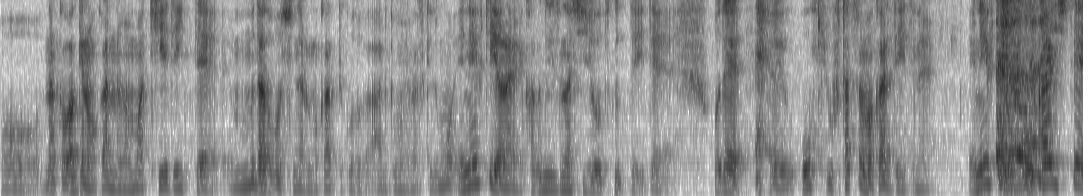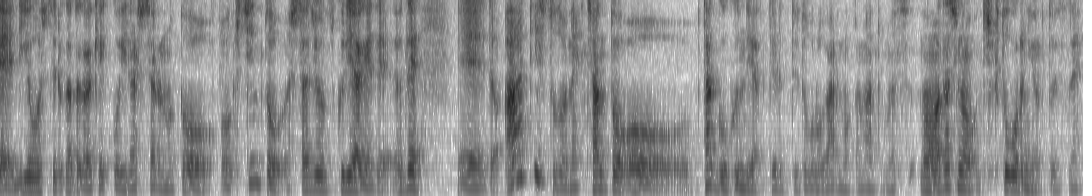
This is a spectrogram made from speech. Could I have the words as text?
おなんかわけのわかんないまま消えていって無駄投資になるのかってことがあると思いますけども NFT はね確実な市場を作っていてこれで、えー大きく2つに分かれていてね NFT を誤解して利用してる方が結構いらっしゃるのときちんと下地を作り上げてで、えーとアーティストとねちゃんとタッグを組んでやってるっていうところがあるのかなと思います、まあ、私の聞くところによるとですね、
